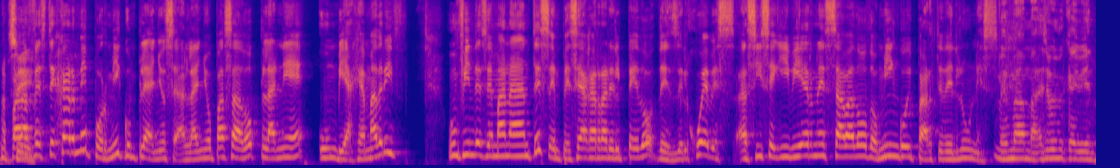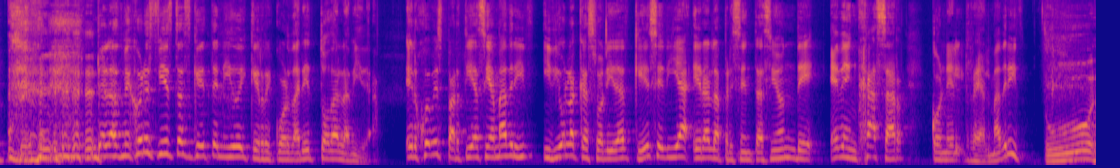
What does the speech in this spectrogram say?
Para Sí. festejarme por mi cumpleaños al año pasado, planeé un viaje a Madrid. Un fin de semana antes empecé a agarrar el pedo desde el jueves. Así seguí viernes, sábado, domingo y parte del lunes. Me mama, güey me cae bien. De las mejores fiestas que he tenido y que recordaré toda la vida. El jueves partí hacia Madrid y dio la casualidad que ese día era la presentación de Eden Hazard con el Real Madrid. Uh,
